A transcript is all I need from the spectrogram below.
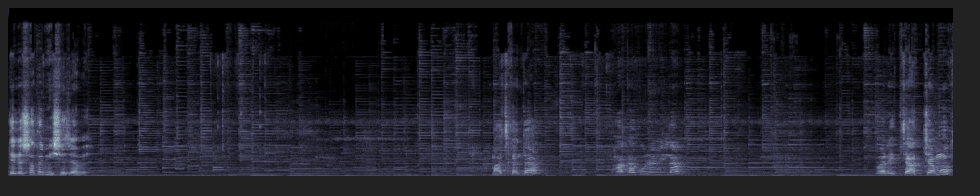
তেলের সাথে মিশে যাবে। মাঝখানটা ফাঁকা করে নিলাম। এবার এই চার চামচ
